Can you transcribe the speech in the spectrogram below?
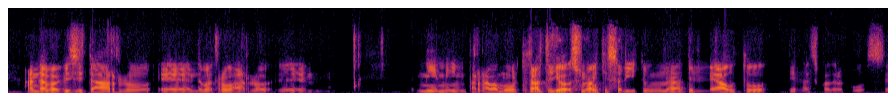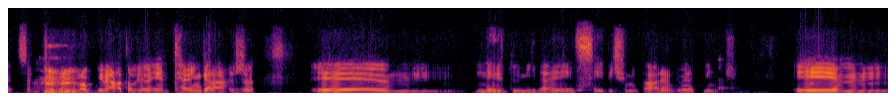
andavo, a visitarlo, andavo a trovarlo, ehm, mi, mi parlava molto. Tra l'altro io sono anche salito in una delle auto della squadra corse, mm-hmm. non l'ho guidata ovviamente, era in garage ehm, nel 2016 mi pare, nel 2015. E, mm.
